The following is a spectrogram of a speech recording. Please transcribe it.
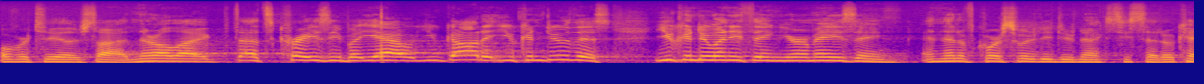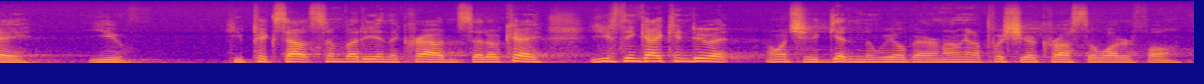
over to the other side? And they're all like, that's crazy, but yeah, you got it. You can do this. You can do anything. You're amazing. And then, of course, what did he do next? He said, okay, you. He picks out somebody in the crowd and said, Okay, you think I can do it? I want you to get in the wheelbarrow and I'm going to push you across the waterfall.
